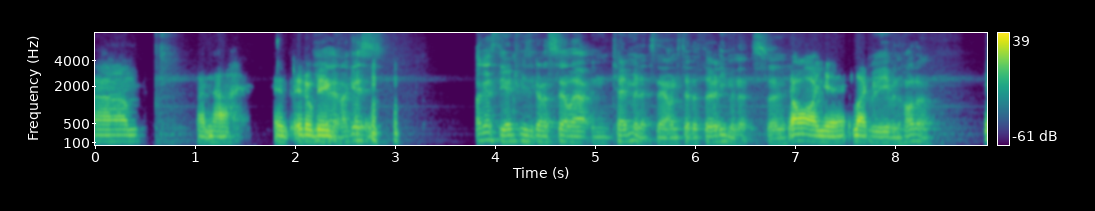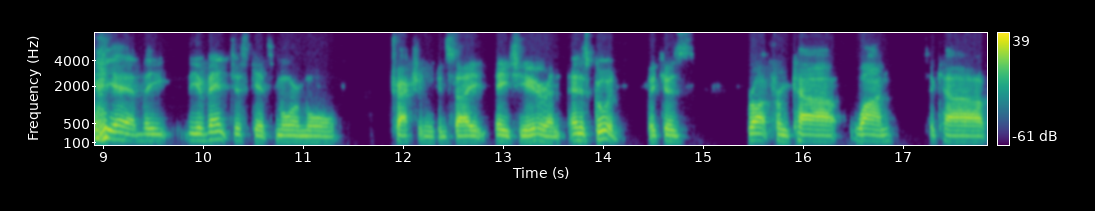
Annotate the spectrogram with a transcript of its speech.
Um, but nah, it, will be. Yeah, I guess. I guess the entries are going to sell out in ten minutes now instead of thirty minutes. So. Oh yeah, like be even hotter. Yeah, the the event just gets more and more traction. You can say each year, and and it's good because right from car one to car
